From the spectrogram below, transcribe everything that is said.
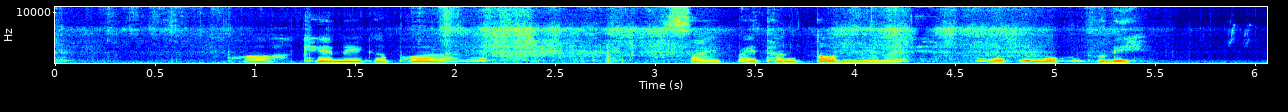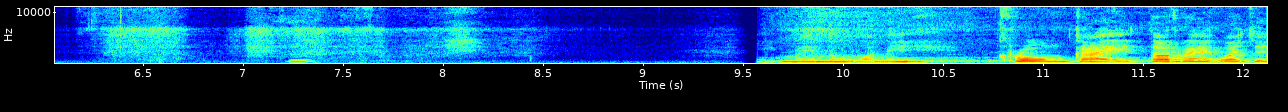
ๆพอแค่นี้ก็พอแล้ว ใส่ไปทั้งต้นนี่แหละ อวบดูดิเมนูวันนี้ โครงไก่ตอนแรกว่าจะ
